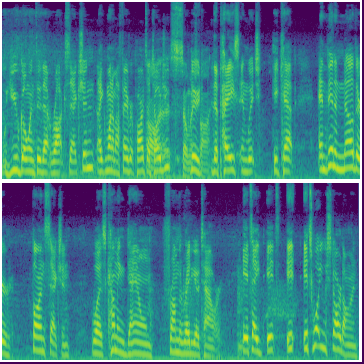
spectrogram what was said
you going through that rock section. Like one of my favorite parts. I Oh, told you, so much dude. fun. The pace in which he kept, and then another fun section was coming down from the radio tower. It's a it's it it's what you start on,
